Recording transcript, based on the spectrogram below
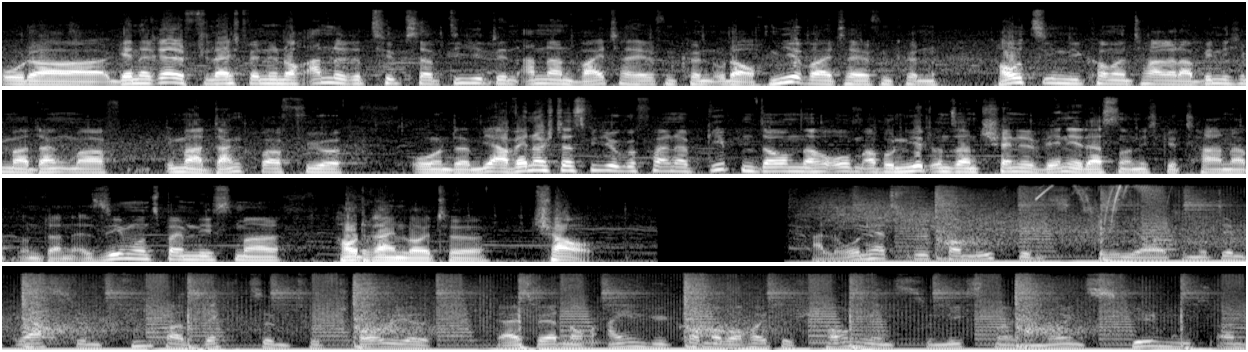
Oder generell, vielleicht wenn ihr noch andere Tipps habt, die den anderen weiterhelfen können oder auch mir weiterhelfen können, haut sie in die Kommentare, da bin ich immer dankbar, immer dankbar für. Und ähm, ja, wenn euch das Video gefallen hat, gebt einen Daumen nach oben, abonniert unseren Channel, wenn ihr das noch nicht getan habt. Und dann sehen wir uns beim nächsten Mal. Haut rein, Leute. Ciao. Hallo und herzlich willkommen, ich bin's, Tilly, heute mit dem ersten FIFA 16 Tutorial. Ja, es werden noch einige kommen, aber heute schauen wir uns zunächst mal die neuen Skill Moves an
